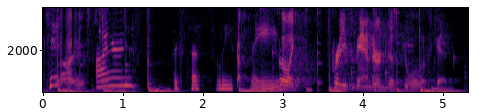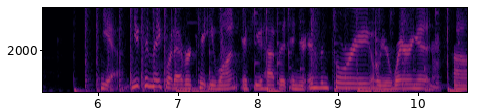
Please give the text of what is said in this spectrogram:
kit Nice. iron successfully saved. So like pretty standard, just duelist kit. Yeah, you can make whatever kit you want if you have it in your inventory or you're wearing it. Um,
